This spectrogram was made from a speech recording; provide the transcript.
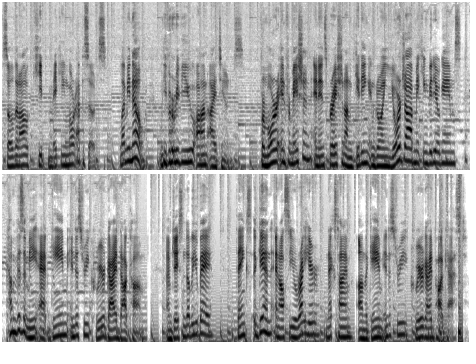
so that I'll keep making more episodes. Let me know. Leave a review on iTunes. For more information and inspiration on getting and growing your job making video games, come visit me at GameIndustryCareerGuide.com. I'm Jason W. Bay. Thanks again, and I'll see you right here next time on the Game Industry Career Guide Podcast.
